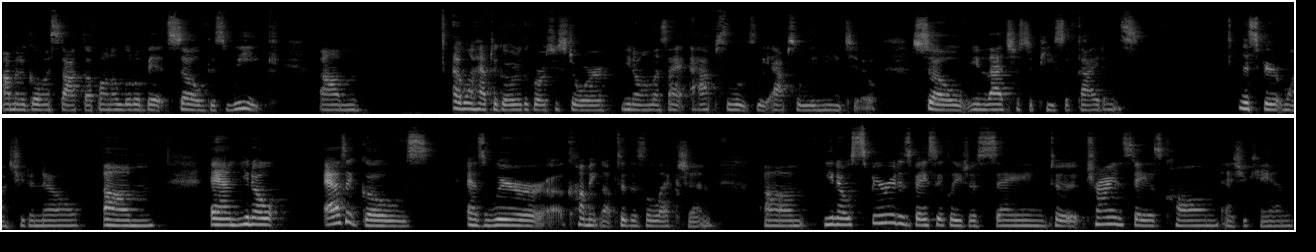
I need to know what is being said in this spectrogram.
I'm going to go and stock up on a little bit. So this week, um, I won't have to go to the grocery store, you know, unless I absolutely, absolutely need to. So, you know, that's just a piece of guidance the Spirit wants you to know. Um, and, you know, as it goes, as we're uh, coming up to this election, um, you know, Spirit is basically just saying to try and stay as calm as you can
